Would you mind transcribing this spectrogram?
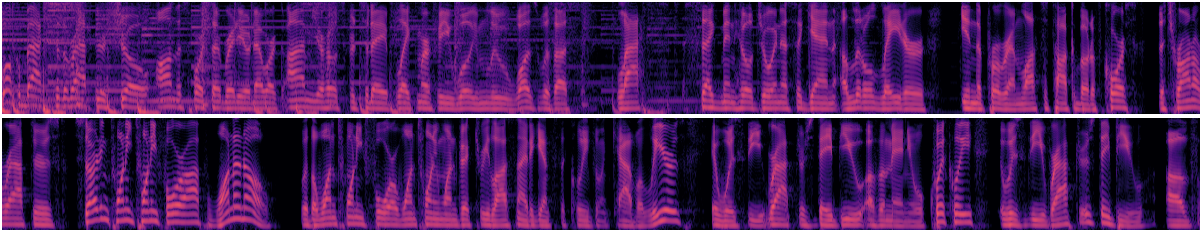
Welcome back to the Raptors show on the Sportsnet Radio Network. I'm your host for today, Blake Murphy. William Lou was with us last segment. He'll join us again a little later in the program. Lots to talk about. Of course, the Toronto Raptors starting 2024 off 1 0 with a 124 121 victory last night against the Cleveland Cavaliers. It was the Raptors' debut of Immanuel Quickley. It was the Raptors' debut of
